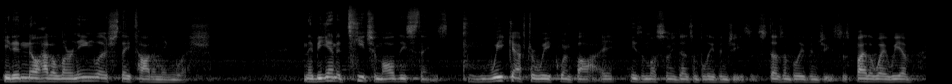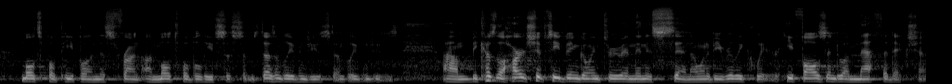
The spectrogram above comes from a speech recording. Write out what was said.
He didn't know how to learn English, they taught him English. And they began to teach him all these things. Week after week went by. He's a Muslim, he doesn't believe in Jesus, doesn't believe in Jesus. By the way, we have multiple people in this front on multiple belief systems. Doesn't believe in Jesus, doesn't believe in Jesus. Um, because of the hardships he'd been going through and then his sin, I want to be really clear. He falls into a meth addiction.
